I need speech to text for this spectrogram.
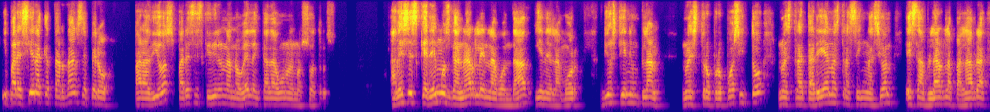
y pareciera que tardarse, pero para Dios parece escribir una novela en cada uno de nosotros? A veces queremos ganarle en la bondad y en el amor. Dios tiene un plan. Nuestro propósito, nuestra tarea, nuestra asignación es hablar la palabra,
